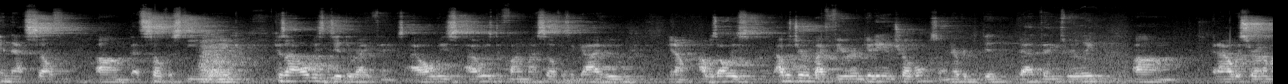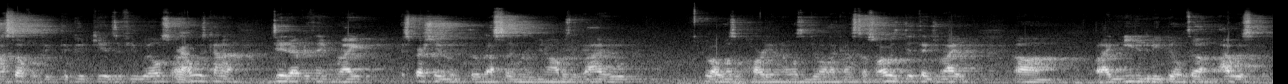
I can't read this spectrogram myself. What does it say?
in that self um, that self esteem bank, because I always did the right things. I always I always defined myself as a guy who, you know, I was always I was driven by fear of getting in trouble, so I never did bad things really. Um, and I always surrounded myself with the, the good kids, if you will. So I always kind of did everything right, especially in the, the wrestling room. You know, I was the guy who who I wasn't partying, I wasn't doing all that kind of stuff. So I always did things right, um, but I needed to be built up. I was,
